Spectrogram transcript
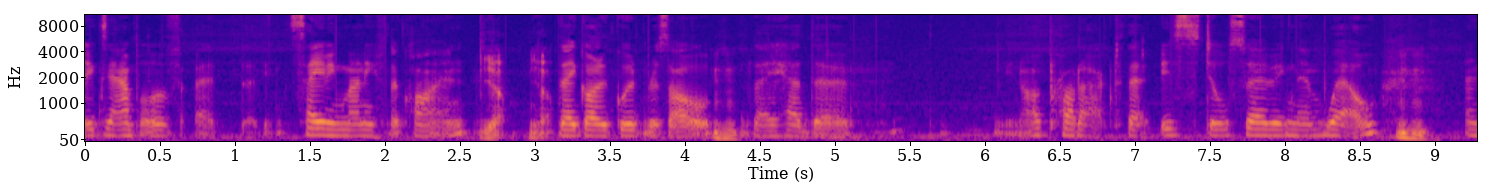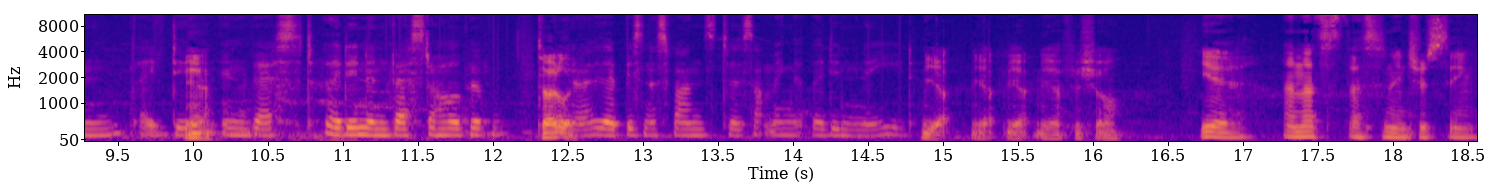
example of uh, saving money for the client Yeah, yeah. they got a good result Mm-hmm. they had the you know a product that is still serving them well and they didn't Yeah. invest they didn't invest a whole heap of Totally. you know their business funds to something that they didn't need Yeah, yeah, yeah, yeah, for sure. yeah and that's that's an interesting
